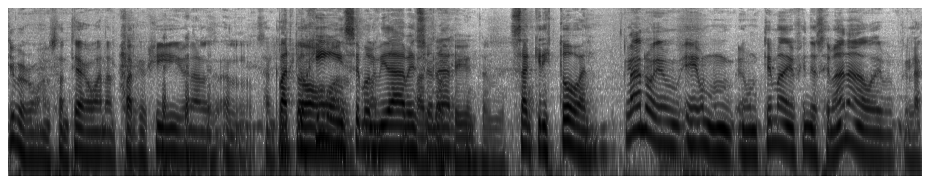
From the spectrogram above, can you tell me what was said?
Sí, pero como en Santiago van al Parque O'Higgins, van al, al San Parque O'Higgins, se me olvidaba mencionar. San Cristóbal. Claro, es un, es un, tema de fin de semana o de la,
